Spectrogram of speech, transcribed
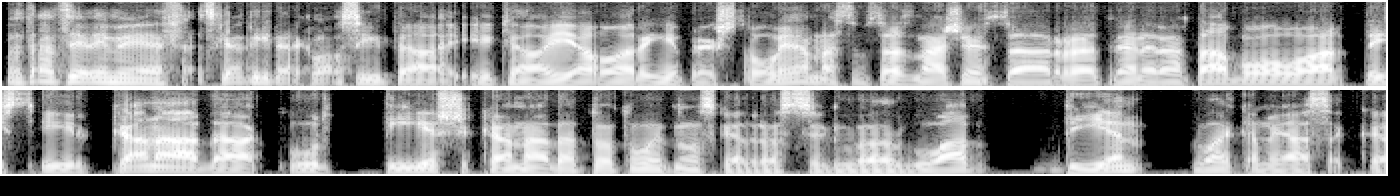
Nu, tā cienījamie skatītāji, klausītāji, kā jau arī iepriekš solījām, esam sazinājušies ar treneru ar tābolu. Artists ir Kanādā, kur tieši Kanādā to tūlīt noskaidrosim. Labdien! Laikam jāsaka,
